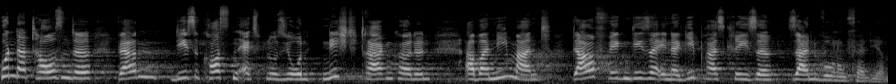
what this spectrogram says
Hunderttausende werden diese Kostenexplosion nicht tragen können, aber niemand darf wegen dieser Energiepreiskrise seine Wohnung verlieren.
